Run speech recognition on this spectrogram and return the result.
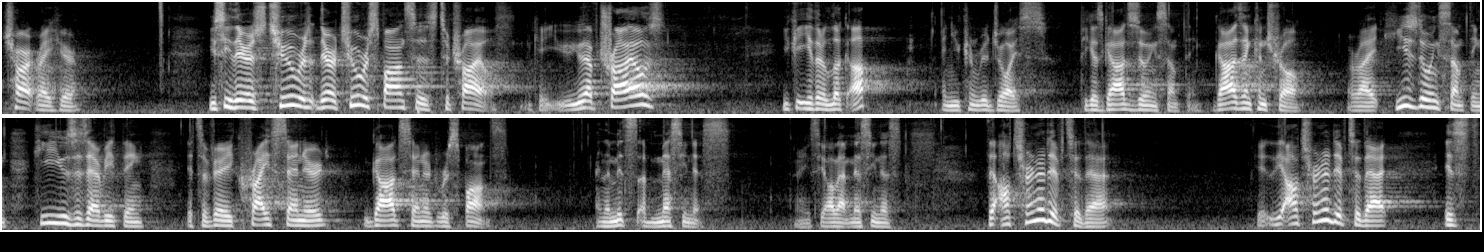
chart right here, you see there's two, there are two responses to trials. Okay, you have trials, you can either look up and you can rejoice because God's doing something. God's in control, all right? He's doing something. He uses everything. It's a very Christ centered, God centered response in the midst of messiness. You see all that messiness. The alternative to that the alternative to that is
